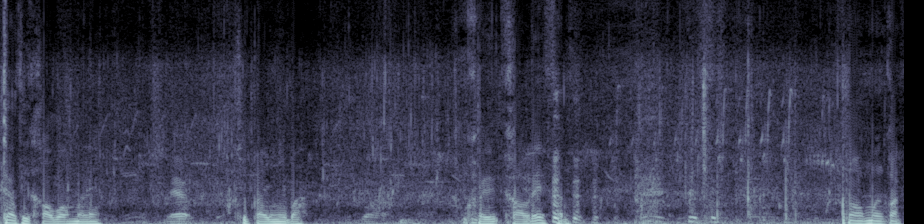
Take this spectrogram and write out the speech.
เจ้าที่เขาบอกมาเลยแล้วสิไปนี่บ่เคยเขาได้สันลองมือก่อน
